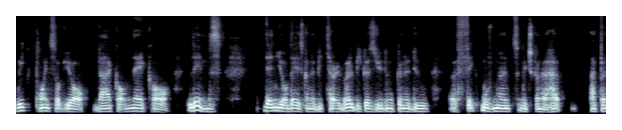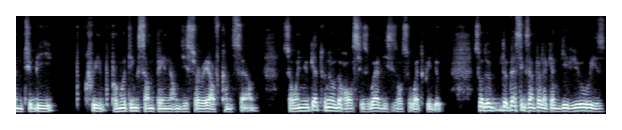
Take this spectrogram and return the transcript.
weak points of your back or neck or limbs then your day is going to be terrible because you're not going to do a fake movement which going to ha- happen to be promoting some pain on this area of concern. So when you get to know the horses well, this is also what we do. So the, the best example I can give you is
